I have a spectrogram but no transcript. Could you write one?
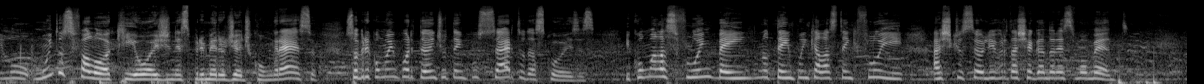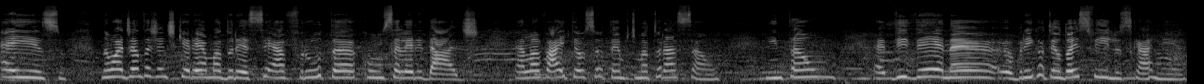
E Lu, muito se falou aqui hoje, nesse primeiro dia de congresso, sobre como é importante o tempo certo das coisas e como elas fluem bem no tempo em que elas têm que fluir. Acho que o seu livro está chegando nesse momento. É isso. Não adianta a gente querer amadurecer a fruta com celeridade. Ela vai ter o seu tempo de maturação. Então, é, viver, né? Eu brinco, eu tenho dois filhos, Carlinha.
